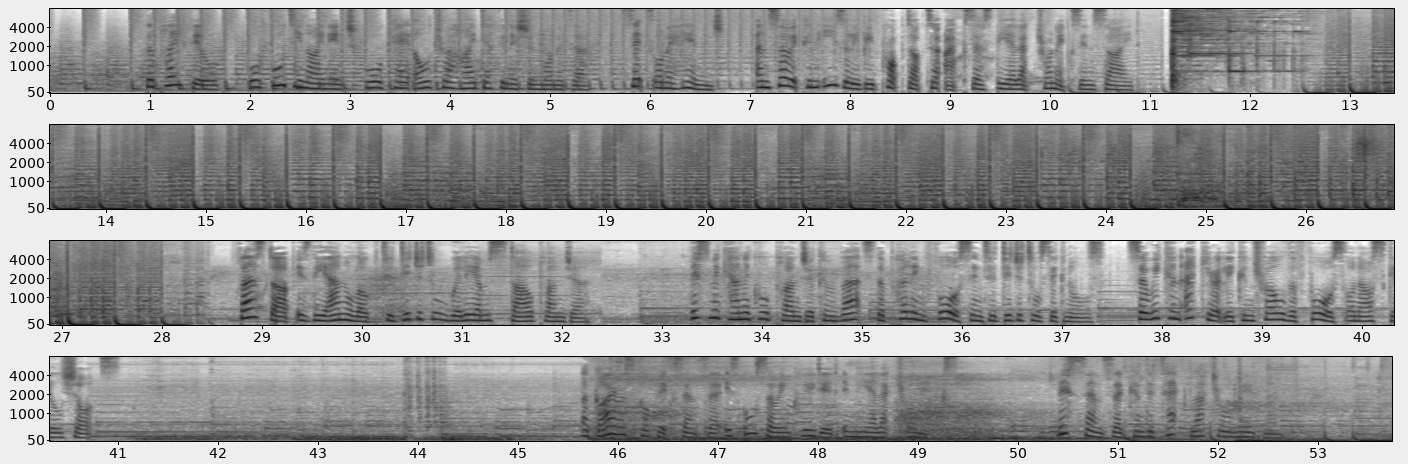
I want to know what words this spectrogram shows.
The playfield, or 49-inch 4K ultra high definition monitor, sits on a hinge, and so it can easily be propped up to access the electronics inside. First up is the analog to digital Williams style plunger. This mechanical plunger converts the pulling force into digital signals, so we can accurately control the force on our skill shots. A gyroscopic sensor is also included in the electronics. This sensor can detect lateral movement.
